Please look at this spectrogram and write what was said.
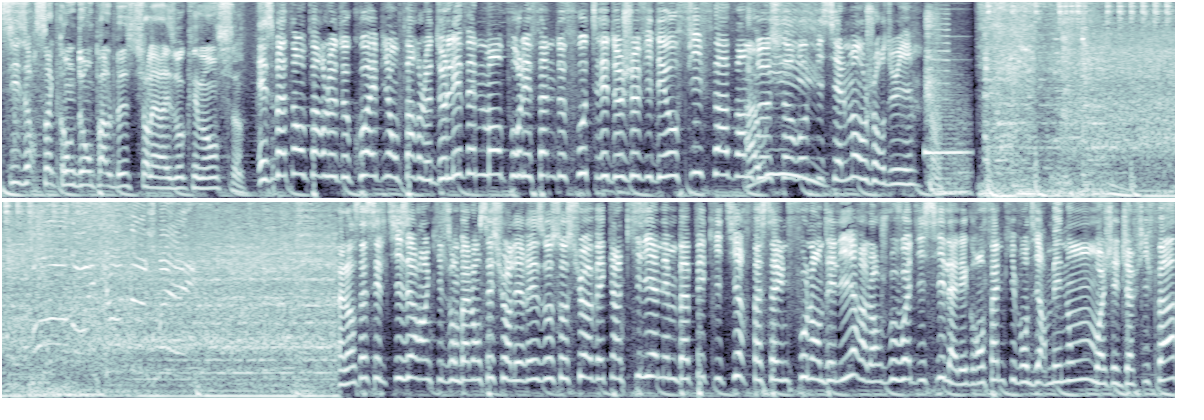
6h52, on parle buzz sur les réseaux, Clémence. Et ce matin, on parle de quoi? Eh bien, on parle de l'événement pour les fans de foot et de jeux vidéo FIFA 22 Ah oui sort officiellement aujourd'hui. Alors ça c'est le teaser hein, qu'ils ont balancé sur les réseaux sociaux avec un Kylian Mbappé qui tire face à une foule en délire. Alors je vous vois d'ici là les grands fans qui vont dire mais non moi j'ai déjà FIFA.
